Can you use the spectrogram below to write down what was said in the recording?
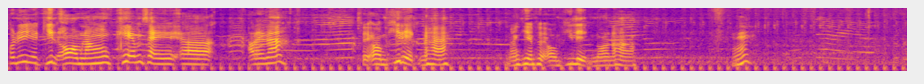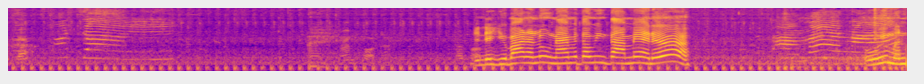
พอดีอยากกินออมหนังเค็มใส่อ่ออะไรนะ ใส่ออมขี้เหล็กนะคะหนังเค็มใส่ออมขี้เหล็กเนาะนะคะอืม เด็กๆอยู่บ้านนะลูกนะไม่ต้องวิ่งตามแม่เด้ออุ้ยเหมือน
